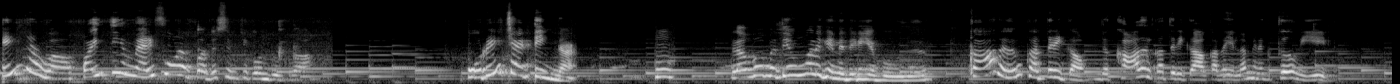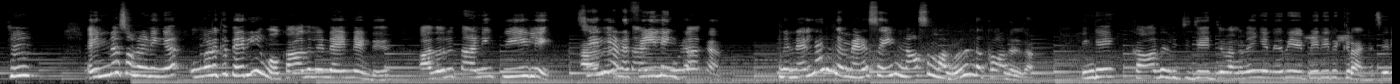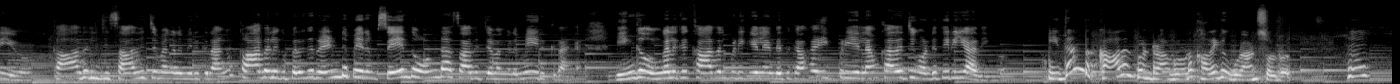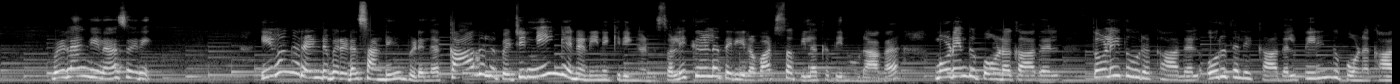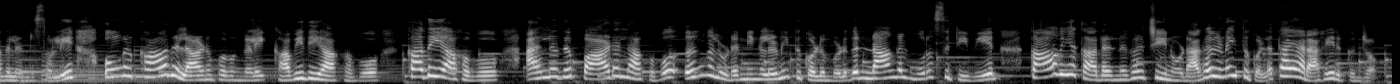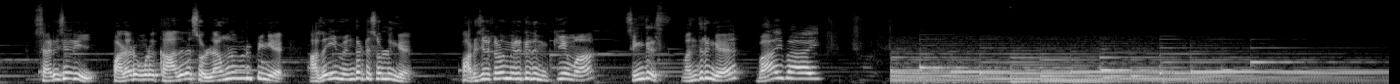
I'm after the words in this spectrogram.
என்னவா? பைத்தியம் மாதிரி போனை பார்த்து சிரிச்சு கொண்டு இருக்கா ஒரே சேட்டிங் தான். லவ்வை பத்தி உங்களுக்கு என்ன தெரிய போகுது? காதலும் கத்திரிக்காவும். இந்த காதல் கத்திரிக்காய் கதையெல்லாம் எனக்கு தேவையே இல்லை. என்ன சொன்னீங்க உங்களுக்கு தெரியுமோ காதல் என்ன என்னண்டு? அது ஒரு தனி ஃபீலிங் சரியான தான். இந்த நல்லா இருக்க மனசை நாசமாகுறது இந்த காதல் தான். இங்கே காதலிச்சு ஜெயிச்சவங்க இங்க நிறைய பேர் இருக்கிறாங்க சரியோ? காதலிச்சு சாதிச்சவங்களும் இருக்கிறாங்க. காதலுக்கு பிறகு ரெண்டு பேரும் சேர்ந்து ஒண்டா சாதிச்சவங்களுமே இருக்கிறாங்க. நீங்க உங்களுக்கு காதல் பிடிக்கலன்றதுக்காக இப்படி எல்லாம் கதைச்சு கொண்டு தெரியாதீங்க. இதான் இந்த காதல் பண்றவங்களோட கதைக்க கூடாதுன்னு சொல்றது. விளங்கினா சரி. இவங்க ரெண்டு பேரோட சண்டையும் விடுங்க. காதலை பற்றி நீங்க என்ன நினைக்கிறீங்கன்னு சொல்லி கீழே தெரியிற வாட்ஸ்அப் இலக்கத்தினூடாக முடிந்து போன காதல் தொலைதூர காதல் ஒருதலை காதல் பிரிந்து போன காதல் என்று சொல்லி உங்கள் காதல் அனுபவங்களை கவிதையாகவோ கதையாகவோ அல்லது பாடலாகவோ எங்களுடன் நீங்கள் இணைத்து கொள்ளும் பொழுது நாங்கள் முரசு டிவியின் காவிய காதல் நிகழ்ச்சியினூடாக இணைத்து கொள்ள தயாராக இருக்கின்றோம். சரி சரி. பலர் உங்களோட காதலை சொல்லாமலும் இருப்பீங்க. அதையும் எங்கிட்ட சொல்லுங்க. பரிசல்களும் இருக்குது முக்கியமாக சிங்கிள்ஸ் வந்துருங்க. பாய் பாய்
